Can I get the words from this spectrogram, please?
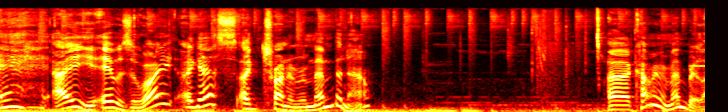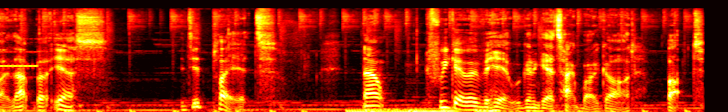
eh, I it was alright, I guess. I'm trying to remember now. Uh, I can't really remember it like that, but yes, I did play it. Now, if we go over here, we're going to get attacked by a guard, but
